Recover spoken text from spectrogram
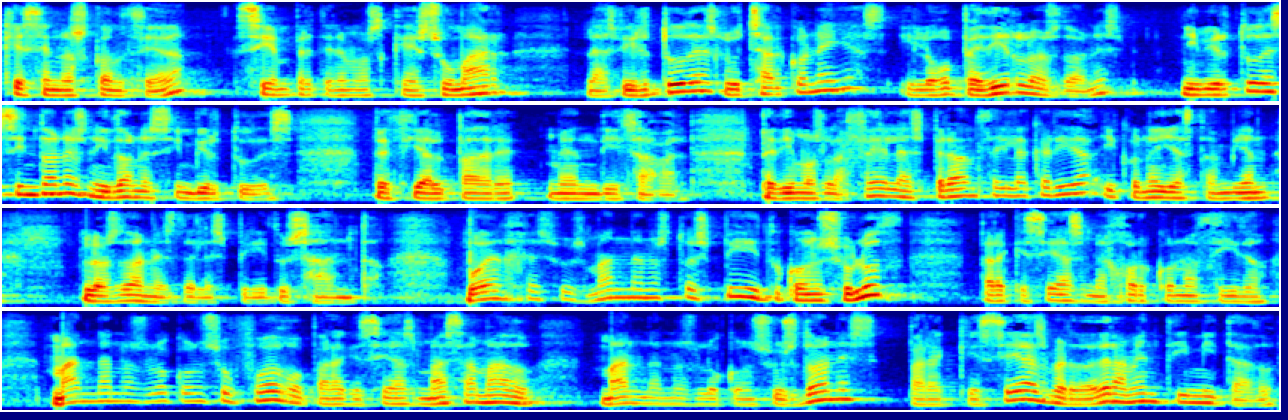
que se nos conceda. Siempre tenemos que sumar las virtudes, luchar con ellas y luego pedir los Ni virtudes sin dones, ni dones sin virtudes, decía el padre Mendizábal. Pedimos la fe, la esperanza y la caridad y con ellas también los dones del Espíritu Santo. Buen Jesús, mándanos tu Espíritu con su luz para que seas mejor conocido. Mándanoslo con su fuego para que seas más amado. Mándanoslo con sus dones para que seas verdaderamente imitado.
